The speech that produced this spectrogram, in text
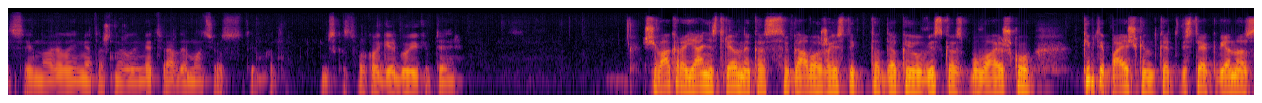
Jisai nori laimėti, aš noriu laimėti, verda emocijos. Taip kad viskas tvarko, gerbiu jį kaip trenerių. Šį vakarą Janis Trėlnikas gavo žaisti tada, kai jau viskas buvo aišku. Kaip tai paaiškinti, kad vis tiek vienas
